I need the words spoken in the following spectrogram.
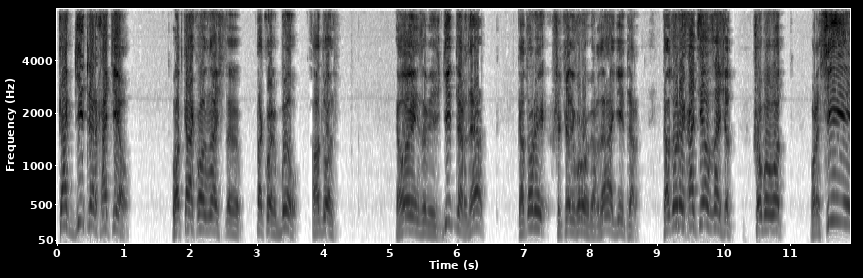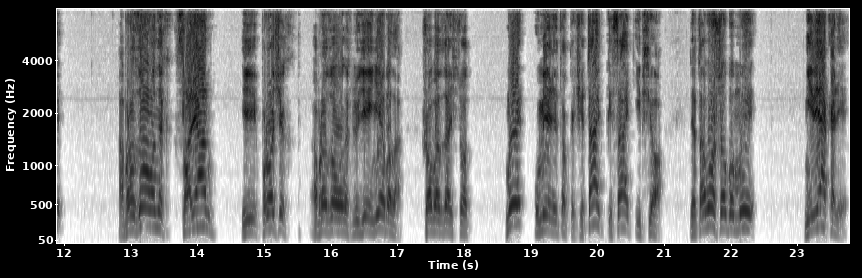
как Гитлер хотел. Вот как он, значит, э, такой был, Адольф Элоизович Гитлер, да? Который, Шекельгробер, да, Гитлер который хотел, значит, чтобы вот в России образованных славян и прочих образованных людей не было. Чтобы, значит, вот мы умели только читать, писать и все. Для того, чтобы мы не вякали,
